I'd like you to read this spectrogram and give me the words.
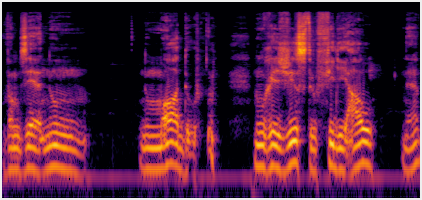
vamos dizer, num, num modo, num registro filial, né?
